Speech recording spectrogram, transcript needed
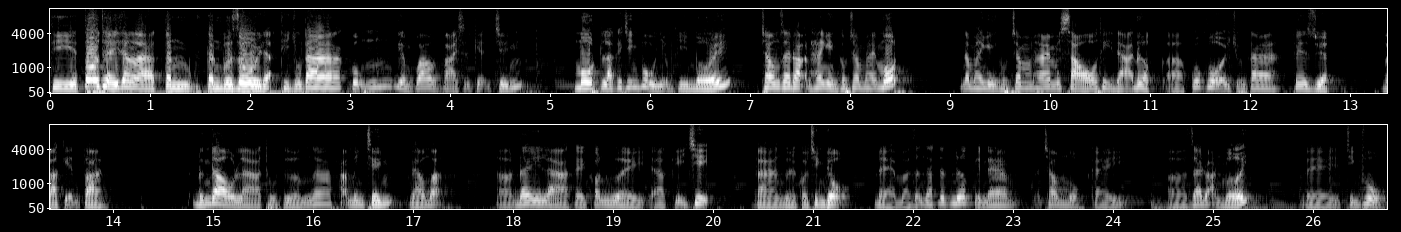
Thì tôi thấy rằng là tuần tuần vừa rồi đó thì chúng ta cũng điểm qua một vài sự kiện chính. Một là cái chính phủ nhiệm kỳ mới trong giai đoạn 2021 năm 2026 thì đã được uh, Quốc hội chúng ta phê duyệt và kiện toàn. Đứng đầu là Thủ tướng ờ, Phạm Minh Chính, phải không ạ? Uh, đây là cái con người uh, kỹ trị và người có trình độ để mà dẫn dắt đất nước Việt Nam trong một cái uh, giai đoạn mới về chính phủ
